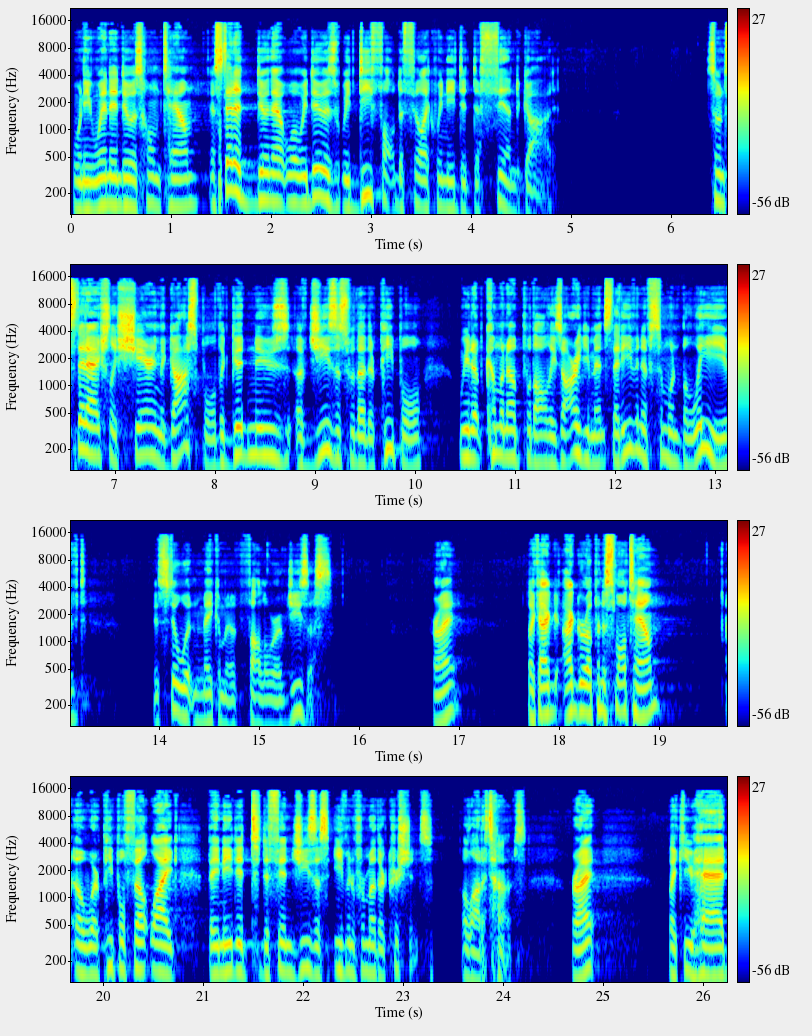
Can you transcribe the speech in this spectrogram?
when he went into his hometown, instead of doing that, what we do is we default to feel like we need to defend God. So instead of actually sharing the gospel, the good news of Jesus with other people, we end up coming up with all these arguments that even if someone believed, it still wouldn't make them a follower of Jesus. Right? Like, I, I grew up in a small town uh, where people felt like they needed to defend Jesus even from other Christians a lot of times, right? Like, you had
